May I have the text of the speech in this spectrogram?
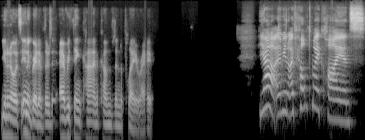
you know it's integrative there's everything kind of comes into play right Yeah, I mean, I've helped my clients.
